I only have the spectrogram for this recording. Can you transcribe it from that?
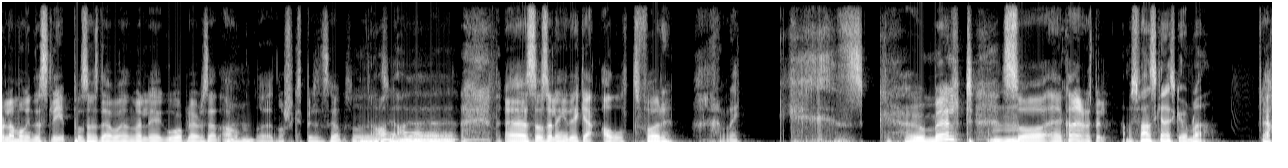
Among the Sleep og syntes det var en veldig god opplevelse. Et det er et norsk spillselskap. Så. Ja, ja, ja. Eh, så så lenge det ikke er altfor skummelt, Mhm. så eh, kan jeg gjerne spille. Ja, men svenskene er skumle. Ja.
